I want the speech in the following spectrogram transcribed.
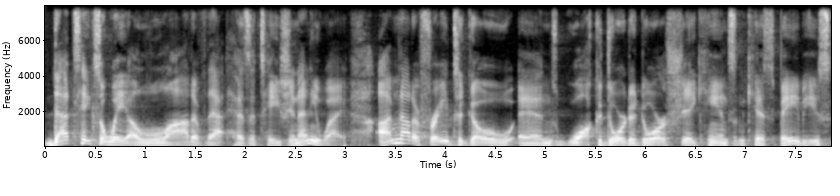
that takes away a lot of that hesitation anyway. I'm not afraid to go and walk door to door, shake hands, and kiss babies,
